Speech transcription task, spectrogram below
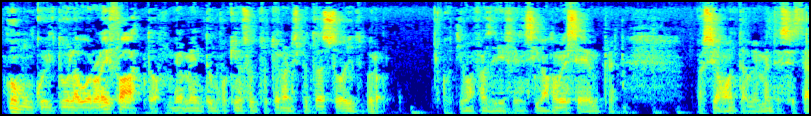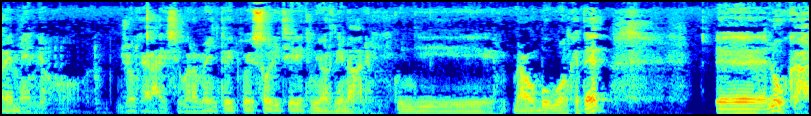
Comunque il tuo lavoro l'hai fatto, ovviamente un pochino sottotono rispetto al solito, però ottima fase difensiva come sempre. La prossima volta ovviamente se starai meglio giocherai sicuramente i tuoi soliti ritmi ordinari. Quindi bravo Bubu anche te. Eh, Luca,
